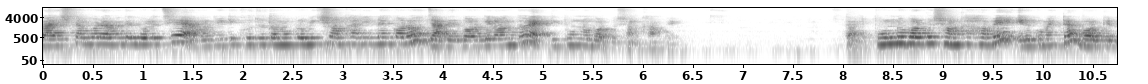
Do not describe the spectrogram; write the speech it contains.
বাইশ নম্বরে আমাদের বলেছে, এমন দুইটি ক্ষুদ্রতম ক্রমিক সংখ্যা নির্ণয় করো, যাদের বর্গের অন্তর একটি পূর্ণবর্গ সংখ্যা হবে। তাহলে পূর্ণবর্গ সংখ্যা হবে এরকম একটা বর্গের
